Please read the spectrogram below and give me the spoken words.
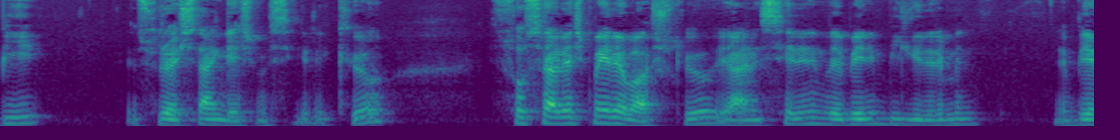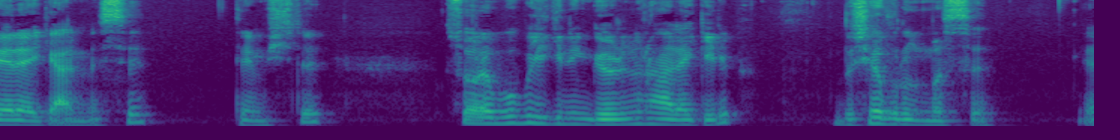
bir süreçten geçmesi gerekiyor. Sosyalleşmeyle başlıyor. Yani senin ve benim bilgilerimin bir araya gelmesi demişti. Sonra bu bilginin görünür hale gelip dışa vurulması, e,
